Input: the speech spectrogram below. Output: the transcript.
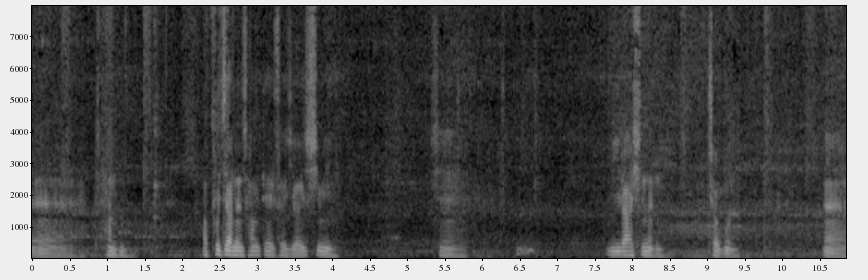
예, 참 아프지 않은 상태에서 열심히 예, 일하시는 저분, 예,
